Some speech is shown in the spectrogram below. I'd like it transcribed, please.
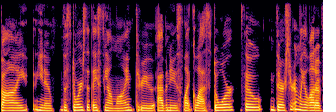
by, you know, the stories that they see online through avenues like Glassdoor. So there are certainly a lot of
